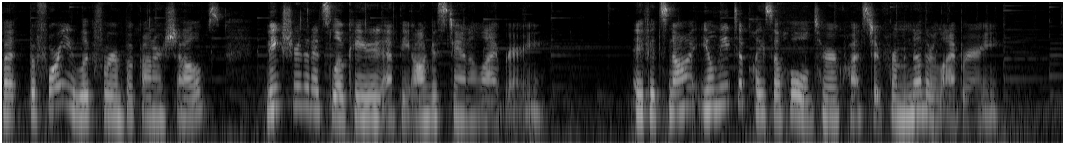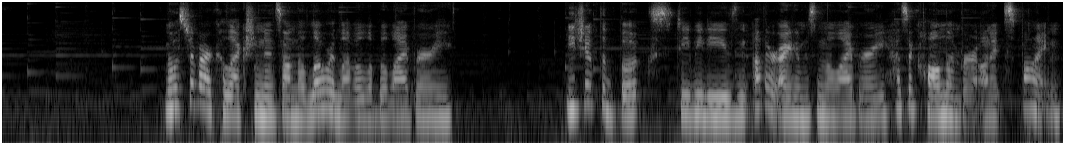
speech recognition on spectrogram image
but before you look for a book on our shelves, make sure that it's located at the Augustana Library. If it's not, you'll need to place a hold to request it from another library. Most of our collection is on the lower level of the library. Each of the books, DVDs, and other items in the library has a call number on its spine.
